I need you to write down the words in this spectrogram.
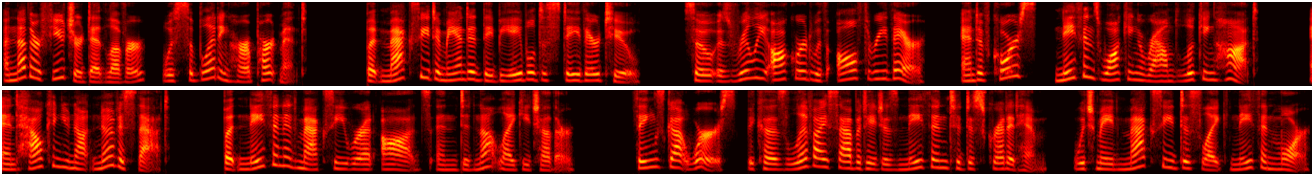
another future dead lover, was subletting her apartment. But Maxie demanded they be able to stay there too. So it was really awkward with all three there. And of course, Nathan's walking around looking hot. And how can you not notice that? But Nathan and Maxie were at odds and did not like each other. Things got worse because Levi sabotages Nathan to discredit him, which made Maxie dislike Nathan more.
